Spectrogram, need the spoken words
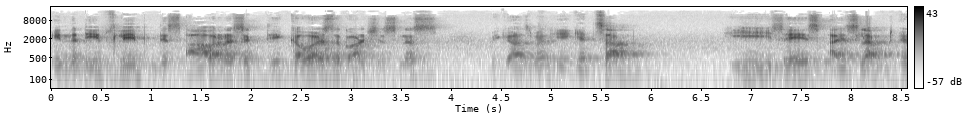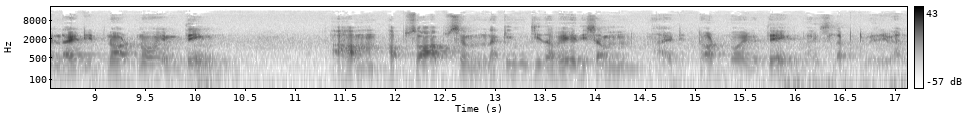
In the deep sleep, this Avarana Shakti covers the consciousness because when he gets up, he says, I slept and I did not know anything. Aham apswapsam nakinchidavedisham. I did not know anything. I slept very well.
